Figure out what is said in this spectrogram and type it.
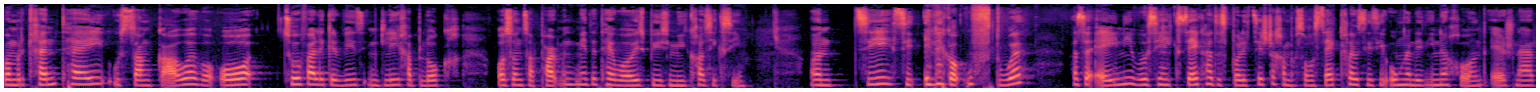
die wir kennt haben aus St. Gallen, die auch zufälligerweise im gleichen Block auch so ein Apartment gemietet haben, das uns bei uns im UK war. Und sie sind ihnen auftun also eine, wo sie gesehen hat, dass Polizisten kann so säckeln und sie sind unten nicht reingekommen. Und erst dann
